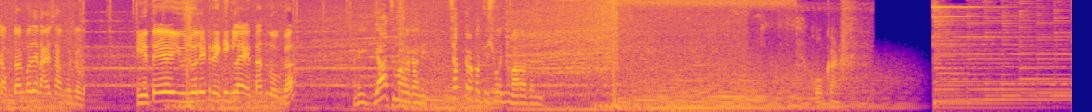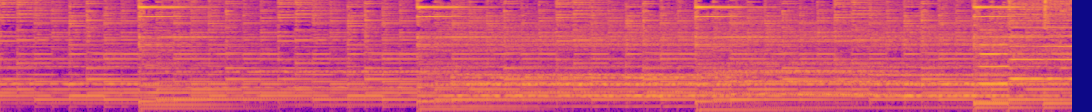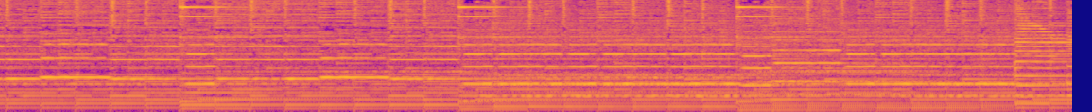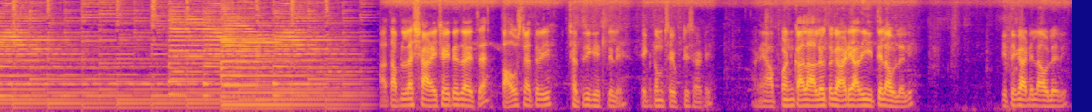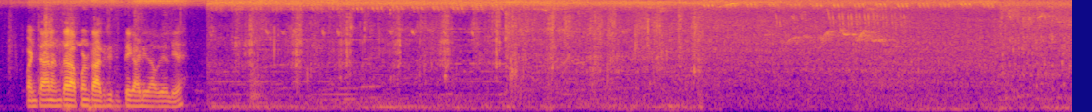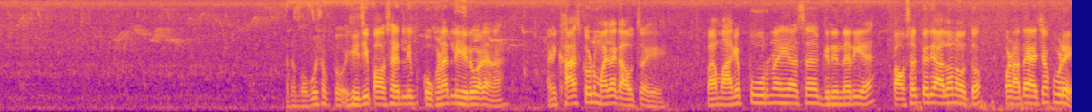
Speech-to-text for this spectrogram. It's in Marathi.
शब्दांमध्ये नाही सांगू शकत. इथे युजली ट्रेकिंगला येतात लोक. आणि याच मार्गाने छत्रपती शिवाजी महाराजांनी. कोकण. आता आपल्याला शाळेच्या इथे जायचं आहे पाऊस नाही तरी छत्री घेतलेली आहे एकदम सेफ्टीसाठी आणि आपण काल आलो तर गाडी आधी इथे लावलेली. इथे गाडी लावलेली. पण त्यानंतर आपण रात्री तिथे गाडी लावलेली आहे. आता बघू शकतो ही जी पावसाळ्यातली कोकणातली हिरवळ आहे ना आणि खास करून माझ्या गावचं हे. मागे पूर्ण हे असं ग्रीनरी आहे. पावसात कधी आलो नव्हतो पण आता याच्यापुढे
